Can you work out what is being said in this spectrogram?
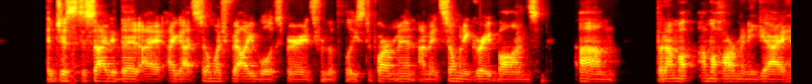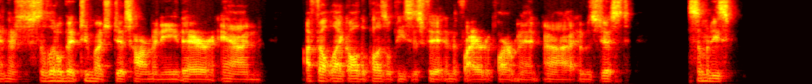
had just decided that I, I got so much valuable experience from the police department. I made so many great bonds. Um, but I'm a I'm a harmony guy, and there's just a little bit too much disharmony there. And I felt like all the puzzle pieces fit in the fire department. Uh, it was just somebody's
